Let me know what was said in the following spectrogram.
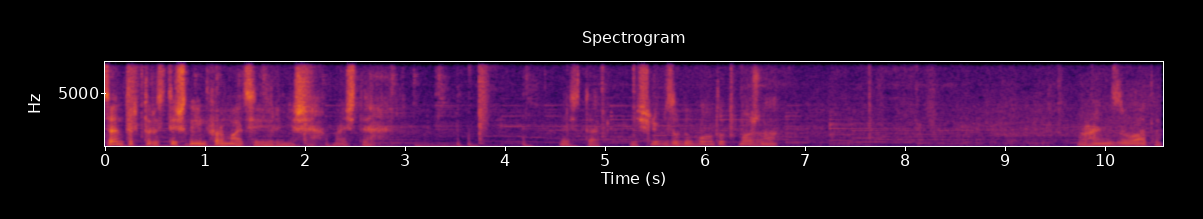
Центр туристичної інформації, вірніше. Бачите? Ось так. І шлюб за добу тут можна організувати.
